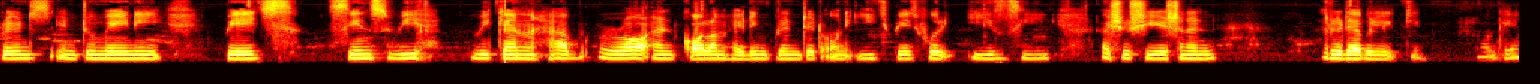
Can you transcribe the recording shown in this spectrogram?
prints into many pages since we we can have row and column heading printed on each page for easy association and readability okay.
